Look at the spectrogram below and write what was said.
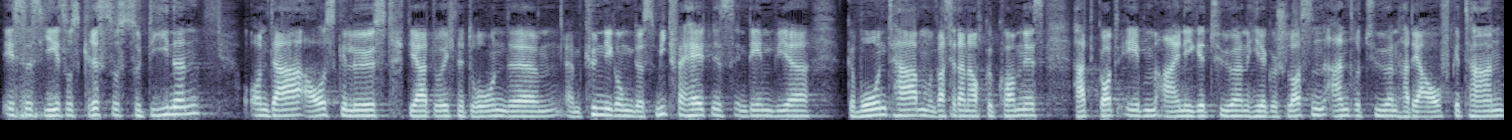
ist es, Jesus Christus zu dienen. Und da ausgelöst ja durch eine drohende ähm, Kündigung des Mietverhältnisses, in dem wir gewohnt haben und was ja dann auch gekommen ist, hat Gott eben einige Türen hier geschlossen, andere Türen hat er aufgetan.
